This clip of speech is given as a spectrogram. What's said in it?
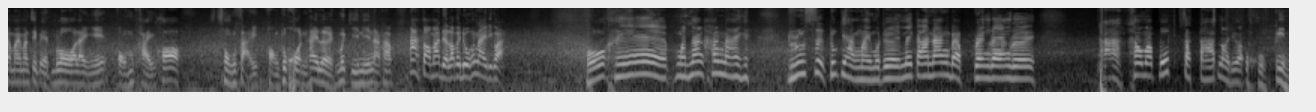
ทำไมมัน 11 โลอะไรอย่างนี้ ผมไขข้อ สงสัยของทุกคนให้เลยเมื่อกี้นี้นะครับอะต่อมาเดี๋ยวเราไปดูข้างในดีกว่า โอเคมานั่งข้างในรู้สึกทุกอย่างใหม่หมดเลย ไม่กล้านั่งแบบแรงๆเลยอะเข้ามาปุ๊บสตาร์ทหน่อยดีกว่าโอ้โหกลิ่น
